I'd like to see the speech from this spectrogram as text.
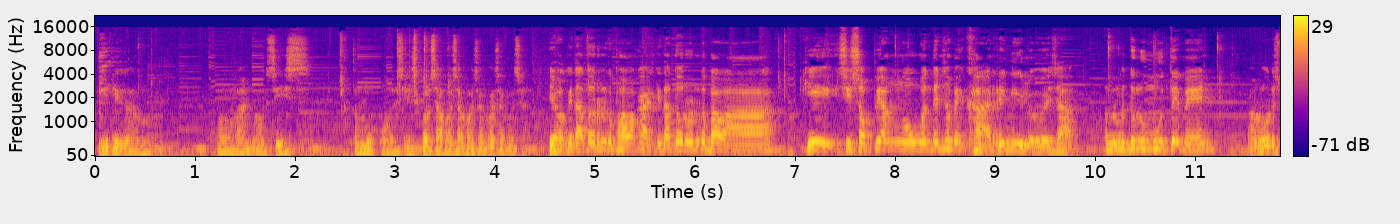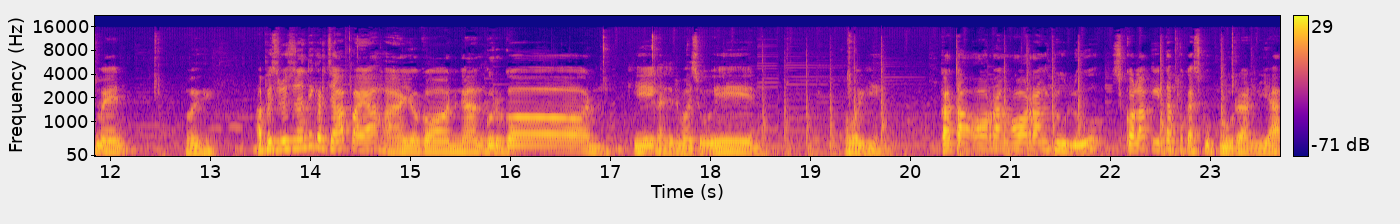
Feeling aku. Oh kan Osis. Ketemu Osis. Kau usah, kau usah, kau usah, kau usah. Yo kita turun ke bawah guys. Kita turun ke bawah. Ki si Sopiang ngewenten sampai garing gitu loh wes ah. Sampai metu lumute men. Bang urus men. Oke. Habis lulus nanti kerja apa ya? Ayo kon nganggur kon. Ki kasih dimasukin. Iki? Kata orang-orang dulu, sekolah kita bekas kuburan ya.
